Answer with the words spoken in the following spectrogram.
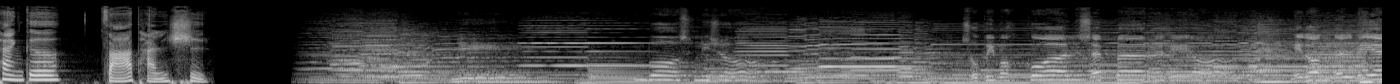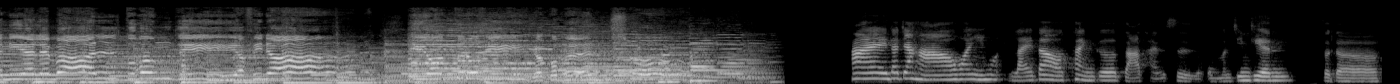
探戈杂谈室。Supimos cuál se perdió, ni dónde el bien y el mal tuvo un día final y otro día comenzó. 嗨，大家好，欢迎来到探戈杂谈室。我们今天这个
